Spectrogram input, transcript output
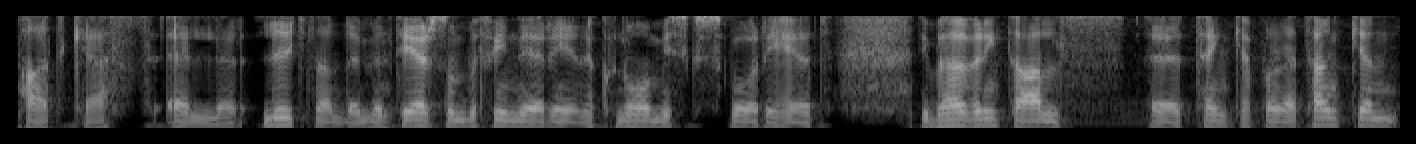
podcast eller liknande. Men till er som befinner er i en ekonomisk svårighet, ni behöver inte alls eh, tänka på den här tanken.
